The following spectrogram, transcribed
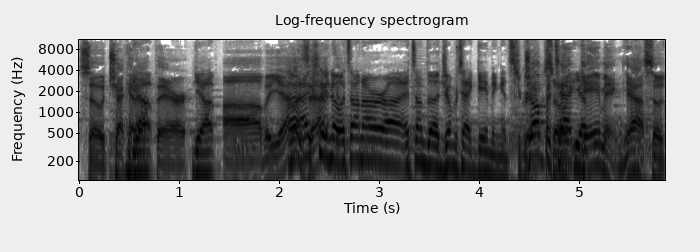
So check it Yep. out there. Yep. Uh, but yeah, Oh, actually, Zach, no, it's on our uh, it's on the Jump Attack Gaming Instagram. Jump So, Attack yep. Gaming. Yeah. So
